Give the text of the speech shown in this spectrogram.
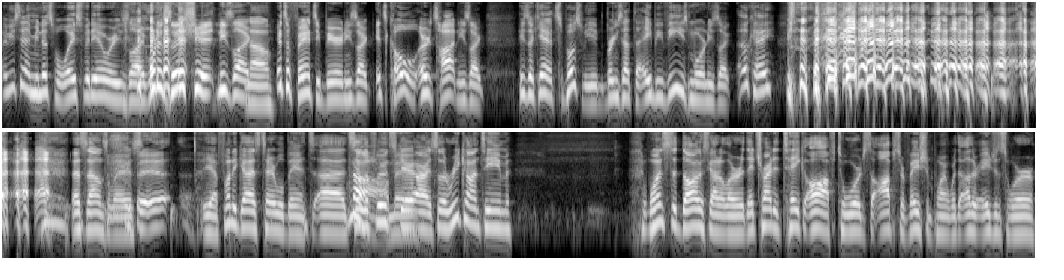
Have you seen that municipal waste video where he's like, "What is this shit?" And he's like, No. it's a fancy beer." And he's like, "It's cold or it's hot." And he's like, "He's like, yeah, it's supposed to be. It brings out the ABVs more." And he's like, "Okay." that sounds hilarious. Yeah. yeah, funny guys, terrible bands. Uh, so the Nah, food scare. All right, so the recon team. Once the dogs got alerted, they tried to take off towards the observation point where the other agents were.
